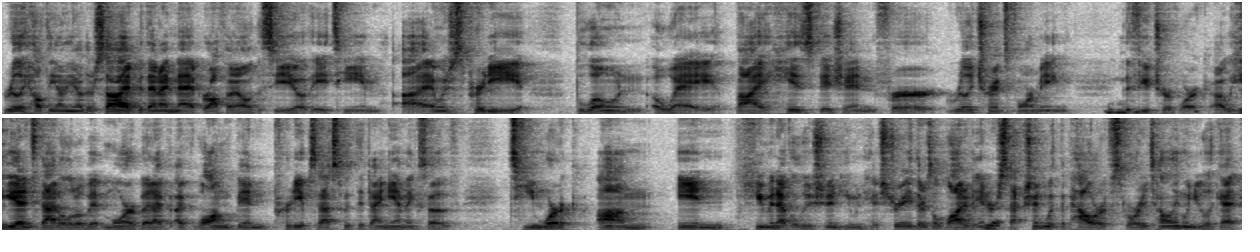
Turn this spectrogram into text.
really healthy on the other side. But then I met Raphael, the CEO of A Team, uh, and was just pretty blown away by his vision for really transforming mm-hmm. the future of work. Uh, we can get into that a little bit more, but I've, I've long been pretty obsessed with the dynamics of teamwork um, in human evolution and human history. There's a lot of intersection with the power of storytelling when you look at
